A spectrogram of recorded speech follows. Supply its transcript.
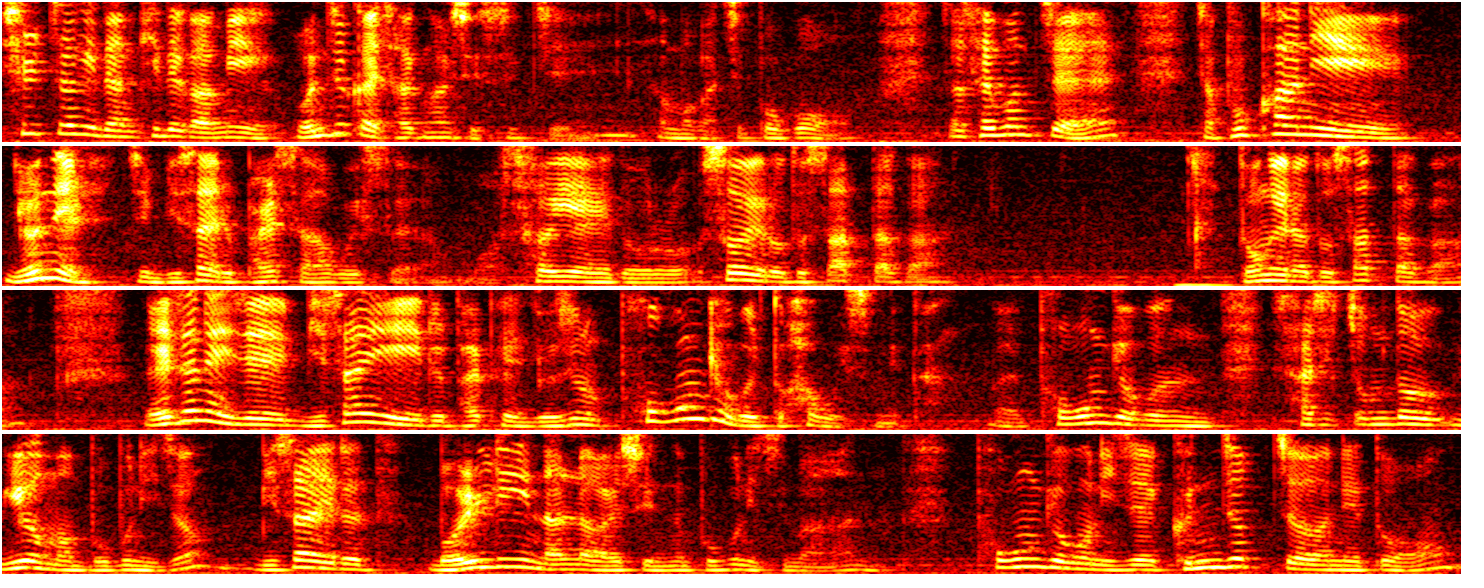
실적에 대한 기대감이 언제까지 작용할 수 있을지 한번 같이 보고. 자 세 번째. 자 북한이 연일 지금 미사일을 발사하고 있어요. 뭐 서해도 서해로도 쐈다가 동해로도 쐈다가. 예전에 이제 미사일을 발표해 요즘은 포공격을 또 하고 있습니다. 네, 포공격은 사실 좀 더 위험한 부분이죠. 미사일은 멀리 날아갈 수 있는 부분이지만 포공격은 이제 근접전에도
